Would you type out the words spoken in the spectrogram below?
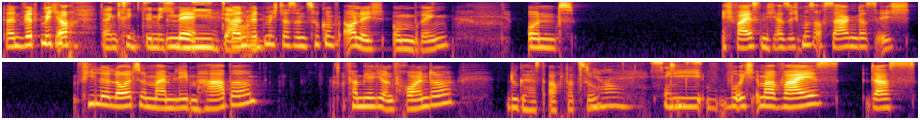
dann wird mich auch Dann kriegt sie mich Nee, nie down. dann wird mich das in Zukunft auch nicht umbringen. Und ich weiß nicht, also ich muss auch sagen, dass ich viele Leute in meinem Leben habe, Familie und Freunde, du gehörst auch dazu, ja, die, wo ich immer weiß, dass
